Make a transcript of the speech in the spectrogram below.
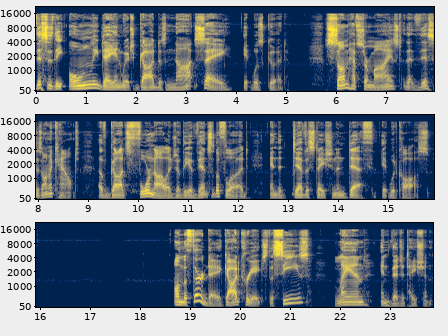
this is the only day in which God does not say it was good. Some have surmised that this is on account of God's foreknowledge of the events of the flood and the devastation and death it would cause. On the third day, God creates the seas, land, and vegetation.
